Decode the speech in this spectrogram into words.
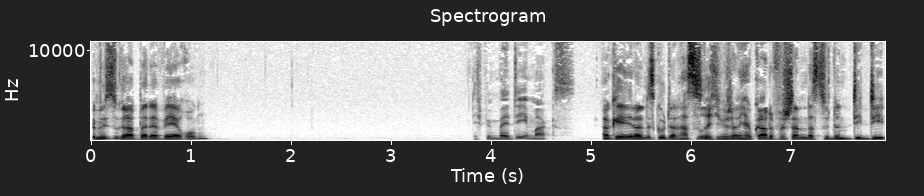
bist du gerade bei der Währung? Ich bin bei D-Max. Okay, dann ist gut, dann hast du es richtig verstanden. Ich habe gerade verstanden, dass du dann die, die,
